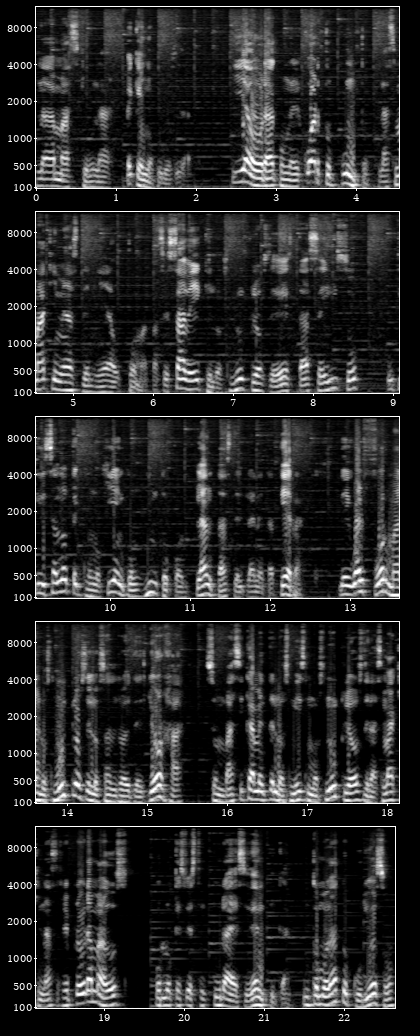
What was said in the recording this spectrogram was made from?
nada más que una pequeña curiosidad. Y ahora con el cuarto punto, las máquinas de Nier Automata. Se sabe que los núcleos de estas se hizo utilizando tecnología en conjunto con plantas del planeta Tierra. De igual forma, los núcleos de los androides Yorha son básicamente los mismos núcleos de las máquinas reprogramados, por lo que su estructura es idéntica. Y como dato curioso,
